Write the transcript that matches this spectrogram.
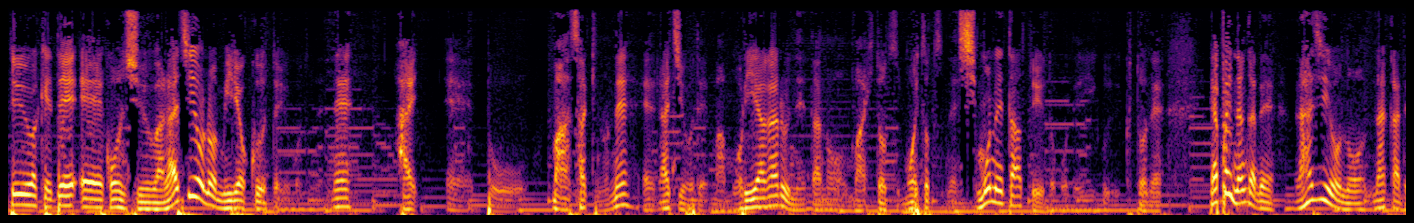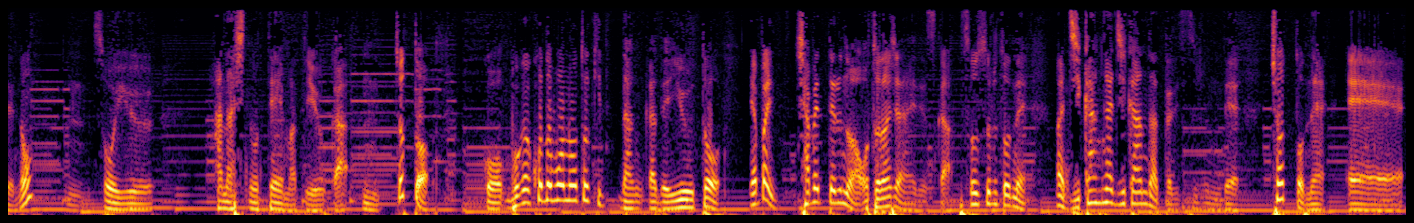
というわけで、えー、今週はラジオの魅力ということでね、はい、えっ、ー、と、まあさっきのね、ラジオで、まあ、盛り上がるネタの、まあ一つ、もう一つね、下ネタというところで行くとね、やっぱりなんかね、ラジオの中での、うん、そういう話のテーマというか、うん、ちょっと、こう、僕が子供の時なんかで言うと、やっぱり喋ってるのは大人じゃないですか。そうするとね、まあ時間が時間だったりするんで、ちょっとね、えー、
